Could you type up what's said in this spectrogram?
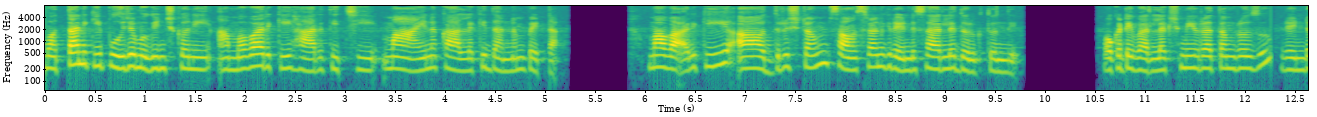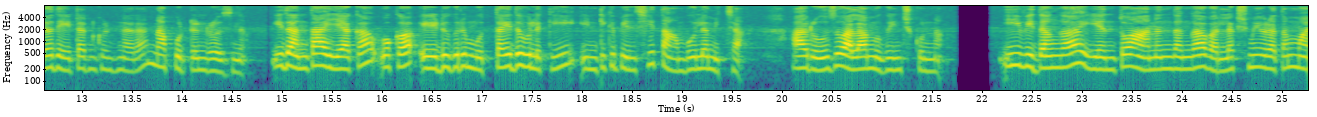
మొత్తానికి పూజ ముగించుకొని అమ్మవారికి హారతిచ్చి మా ఆయన కాళ్ళకి దండం పెట్టా. మా వారికి ఆ అదృష్టం సంవత్సరానికి రెండుసార్లే దొరుకుతుంది. ఒకటి వరలక్ష్మి వ్రతం రోజు రెండోది ఏంటనుకుంటున్నారా? నా పుట్టినరోజున. ఇదంతా అయ్యాక ఒక ఏడుగురు ముత్తైదువులకి ఇంటికి పిలిచి తాంబూలం ఇచ్చా ఆ రోజు అలా ముగించుకున్నా. ఈ విధంగా ఎంతో ఆనందంగా వరలక్ష్మి వ్రతం మా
